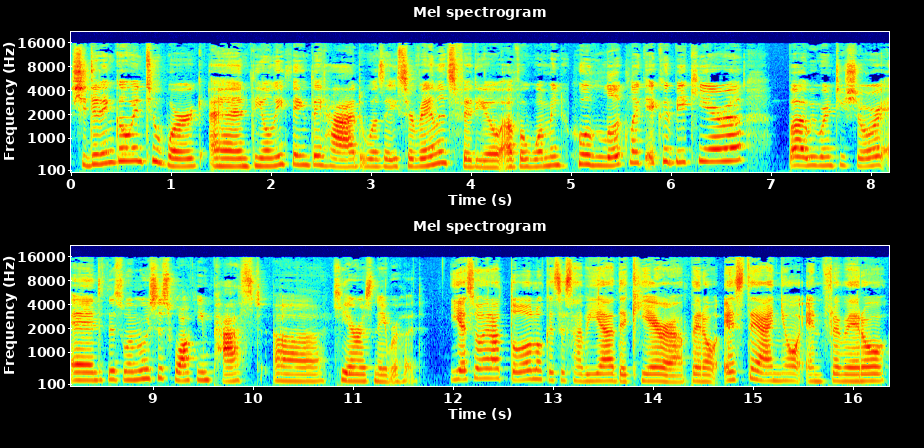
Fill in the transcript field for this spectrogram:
She didn't go into work, and the only thing they had was a surveillance video of a woman who looked like it could be Kierra, but we weren't too sure. And this woman was just walking past uh, Kierra's neighborhood. Y eso era todo lo que se sabía de Kierra, pero este año en febrero,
